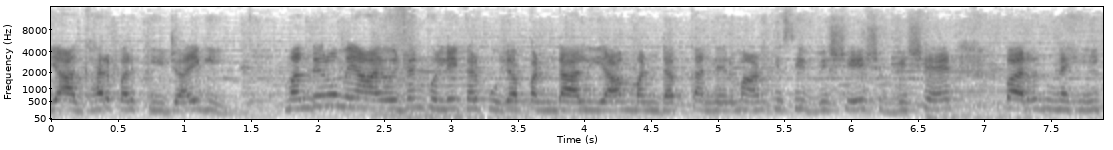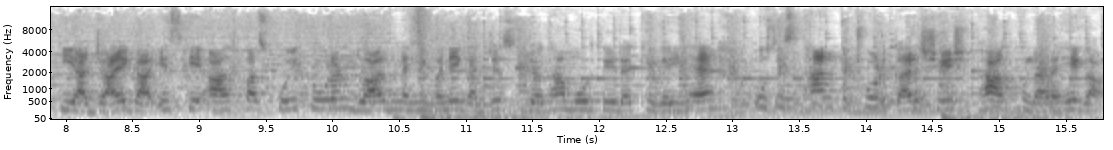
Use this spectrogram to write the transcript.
या घर पर की जाएगी। मंदिरों में आयोजन को लेकर पूजा पंडाल या मंडप का निर्माण किसी विशेष विषय पर नहीं किया जाएगा। इसके आसपास कोई तोरण द्वार नहीं बनेगा, जिस जगह मूर्ति रखी गई है, उस स्थान को छोड़कर शेष भाग खुला रहेगा।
